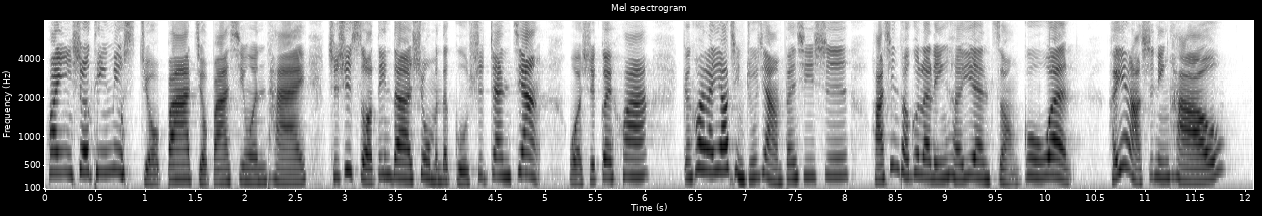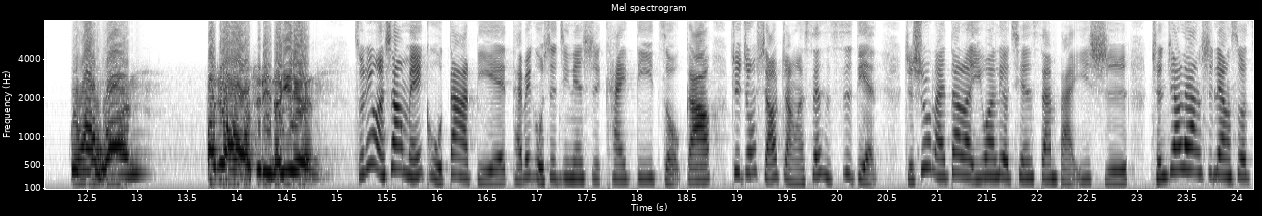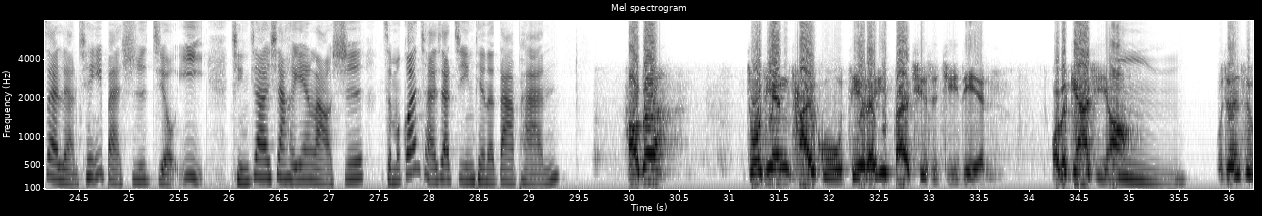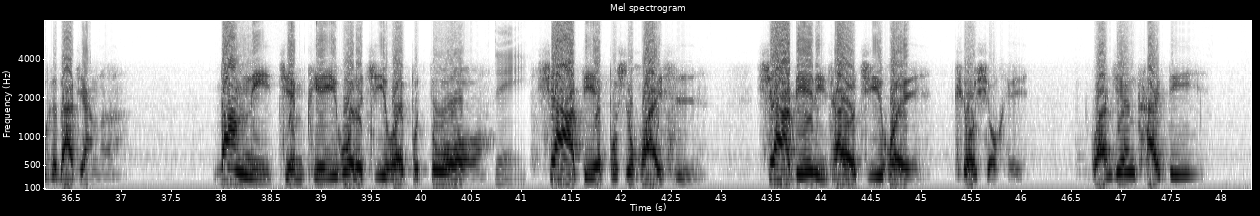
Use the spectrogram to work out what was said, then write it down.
欢迎收听 News 九八九八新闻台，持续锁定的是我们的股市战将，我是桂花，赶快来邀请主讲分析师华信投顾的林和燕总顾问，何燕老师您好，桂花午安，大家好，我是林和燕。昨天晚上美股大跌，台北股市今天是开低走高，最终小涨了三十四点，指数来到了一万六千三百一十，成交量是量缩在两千一百四十九亿，请教一下何燕老师，怎么观察一下今天的大盘？好的，昨天台股跌了一百七十几点，我们跟他讲哈，嗯，我昨天是不是跟大家讲了，让你捡便宜货的机会不多哦。对，下跌不是坏事，下跌你才有机会 Q 小黑。果然今天开低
